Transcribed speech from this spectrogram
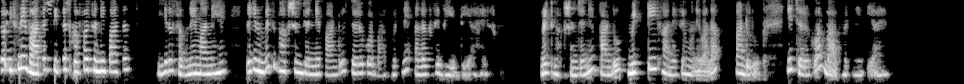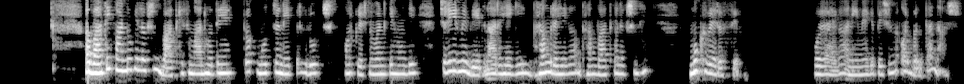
तो इसमें वातज पितज कफर सन्निपातज ये तो सबने माने हैं, लेकिन मृत भक्षण जन्य पांडु चरक और बाघवट ने अलग से भेद दिया है इसका। मृत भक्षण जन्य पांडु मिट्टी खाने से होने वाला पांडु रोग ये चरक और बाघवट ने दिया है। अब वातिक पांडु के लक्षण वात के समान होते हैं। त्वक मूत्र, नेत्र रुक्ष और कृष्णवर्ण के होंगे। शरीर में वेदना रहेगी, भ्रम रहेगा। भ्रम वात का लक्षण है। मुख वैरस्य हो जाएगा अनीमिया के पेशेंट में और बलता नाश।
